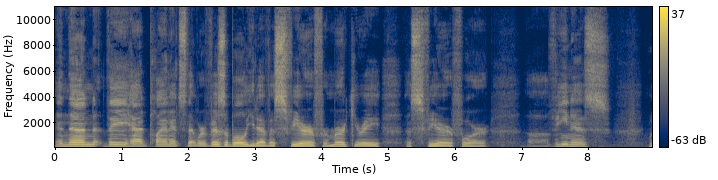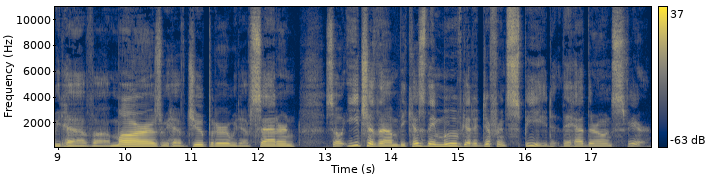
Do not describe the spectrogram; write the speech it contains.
And then they had planets that were visible. You'd have a sphere for Mercury, a sphere for uh, Venus. We'd have uh, Mars, we'd have Jupiter, we'd have Saturn. So each of them, because they moved at a different speed, they had their own sphere.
